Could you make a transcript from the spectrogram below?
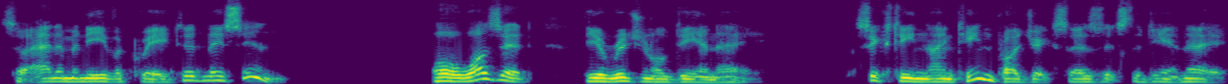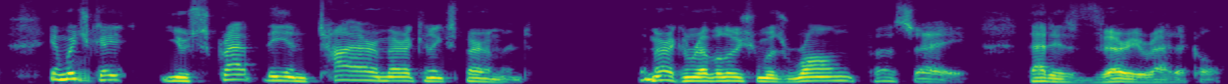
So Adam and Eve are created and they sin. Or was it the original DNA? 1619 project says it's the DNA, in which mm. case you scrap the entire American experiment. American Revolution was wrong per se. That is very radical.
